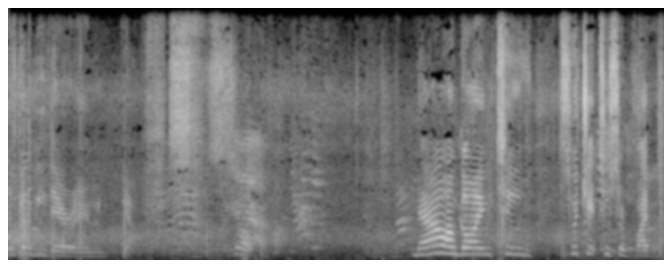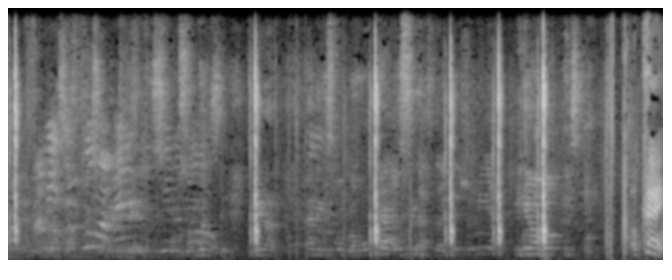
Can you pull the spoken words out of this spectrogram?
it's gonna be there, and yeah. So now I'm going to switch it to survival. Okay,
